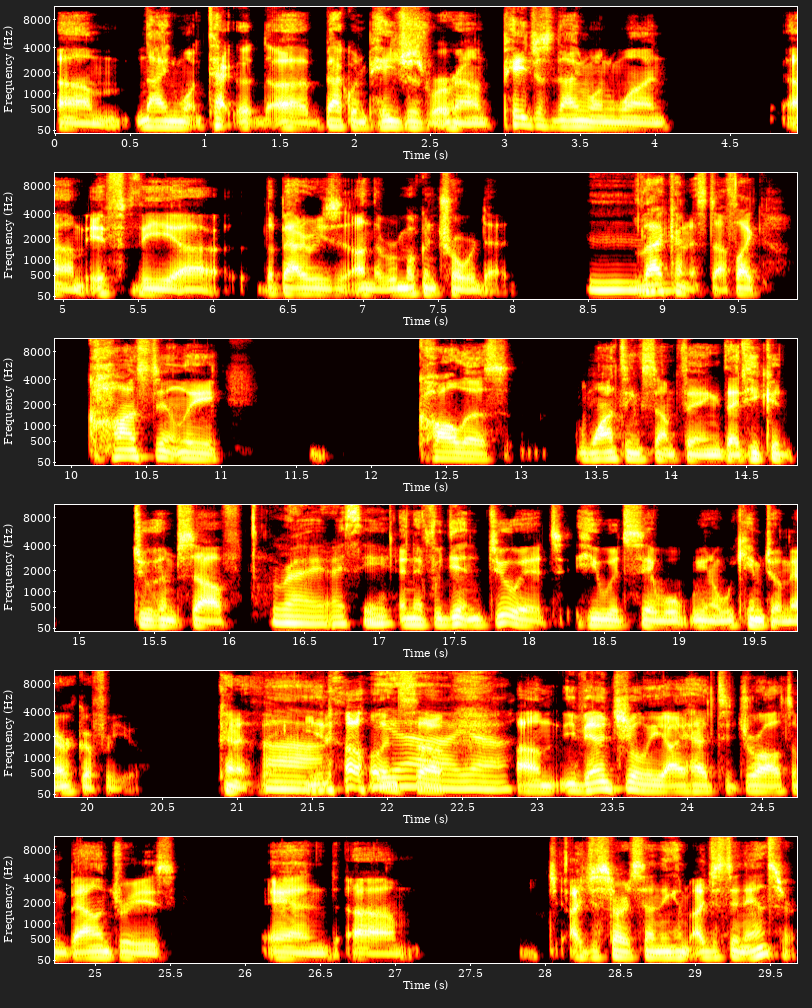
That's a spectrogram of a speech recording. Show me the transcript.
um, nine one tech, uh, back when pages were around, pages nine one one. Um, if the uh, the batteries on the remote control were dead, mm, that kind of stuff like constantly call us wanting something that he could to himself. Right. I see. And if we didn't do it, he would say, "Well, you know, we came to America for you," kind of thing. Ah, you know. And yeah. so yeah. um, eventually, I had to draw some boundaries, and um, I just started sending him. I just didn't answer.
